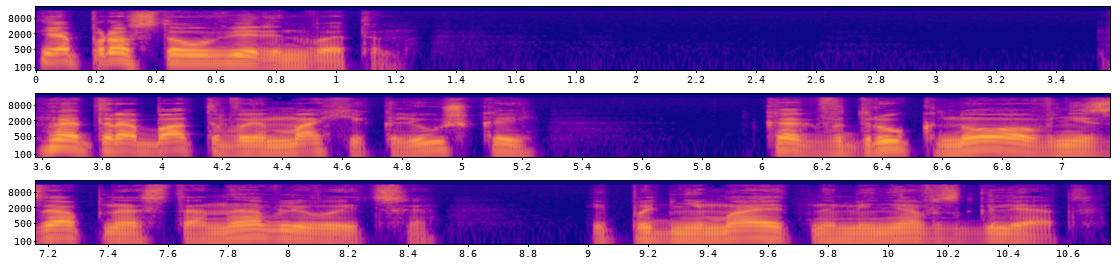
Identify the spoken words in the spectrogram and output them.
Я просто уверен в этом. Отрабатываем махи клюшкой, как вдруг Ноа внезапно останавливается и поднимает на меня взгляд.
